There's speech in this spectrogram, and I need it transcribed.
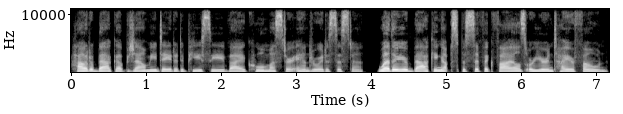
How to backup Xiaomi data to PC via Coolmuster Android Assistant. Whether you're backing up specific files or your entire phone,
